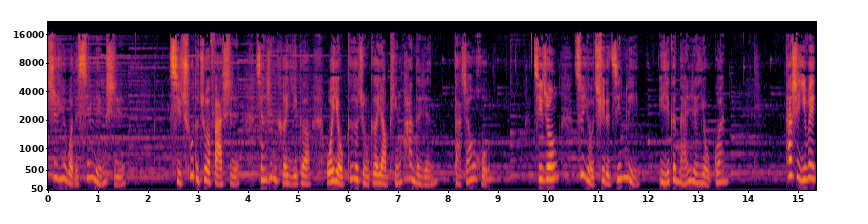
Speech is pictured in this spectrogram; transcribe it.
治愈我的心灵时，起初的做法是向任何一个我有各种各样评判的人打招呼。其中最有趣的经历与一个男人有关。他是一位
